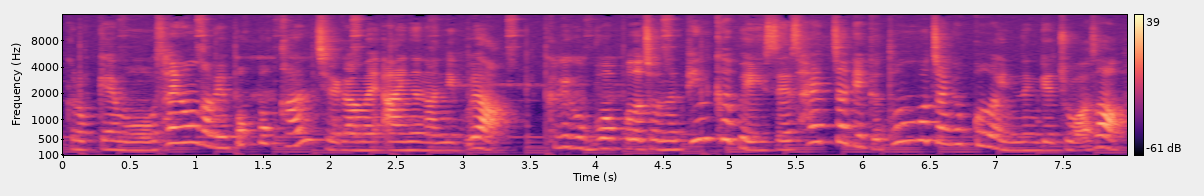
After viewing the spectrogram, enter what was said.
그렇게 뭐 사용감이 뻑뻑한 질감의 아이는 아니고요. 그리고 무엇보다 저는 핑크 베이스에 살짝의 그 톤 보정 효과가 있는 게 좋아서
